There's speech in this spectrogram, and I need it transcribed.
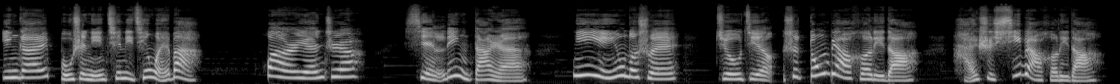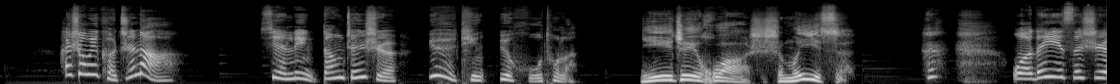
应该不是您亲力亲为吧？换而言之，县令大人，你饮用的水究竟是东边河里的，还是西边河里的，还尚未可知呢。县令当真是越听越糊涂了。你这话是什么意思？哼，我的意思是，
